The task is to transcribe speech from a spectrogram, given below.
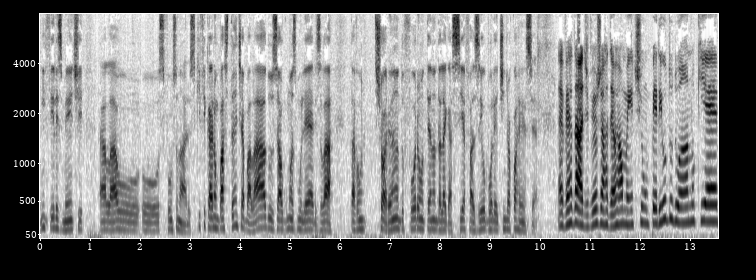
infelizmente, ah, lá o, os funcionários que ficaram bastante abalados. Algumas mulheres lá estavam chorando, foram até na delegacia fazer o boletim de ocorrência. É verdade, viu, Jardel? Realmente um período do ano que é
